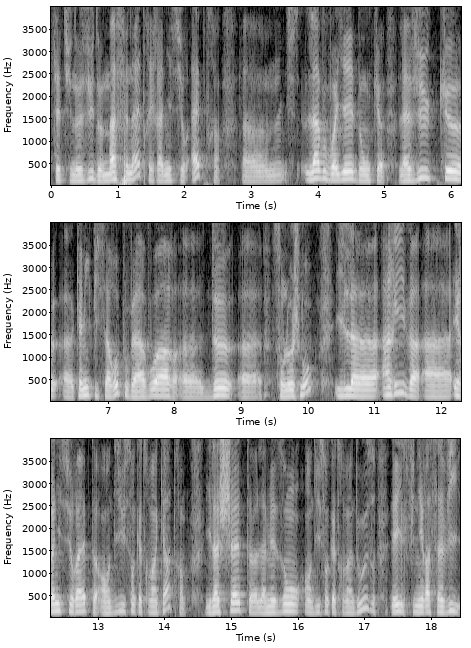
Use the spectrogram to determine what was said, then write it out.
c'est une vue de ma fenêtre, Éragny-sur-Eptre. Euh, là, vous voyez donc la vue que euh, Camille Pissarro pouvait avoir de son logement. Il arrive à Éragny-sur-Epte en 1884. Il achète la maison en 1892 et il finira sa vie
